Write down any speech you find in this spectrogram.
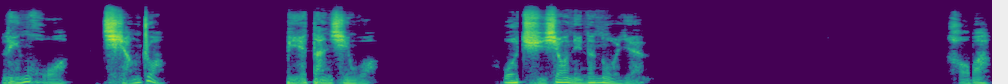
灵活、强壮，别担心我。我取消您的诺言，好吧，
